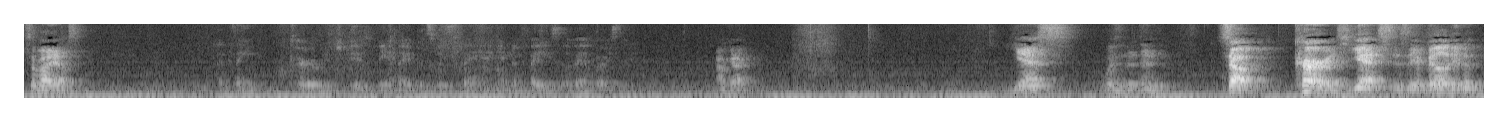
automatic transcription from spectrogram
Somebody else. I think courage is being able to stand in the face of adversity. Okay. Yes, with an addendum. So, courage, yes, is the ability to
